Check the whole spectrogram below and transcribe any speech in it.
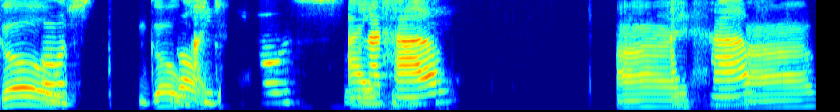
Ghost, ghost. I Ghost. suppose I that have, I I have have,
